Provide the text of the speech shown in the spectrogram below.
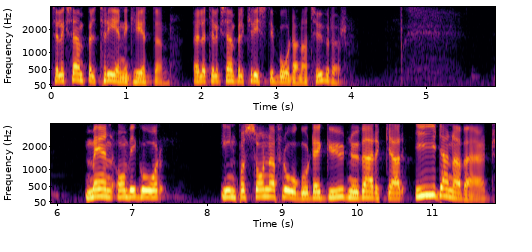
Till exempel treenigheten, eller till exempel Kristi båda naturer. Men om vi går in på sådana frågor där Gud nu verkar i denna värld,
